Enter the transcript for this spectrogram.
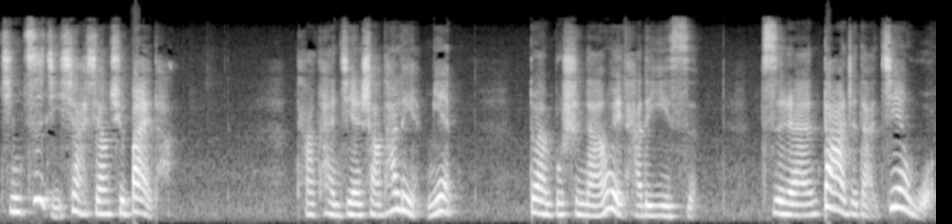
竟自己下乡去拜他。他看见赏他脸面，断不是难为他的意思，自然大着胆见我。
